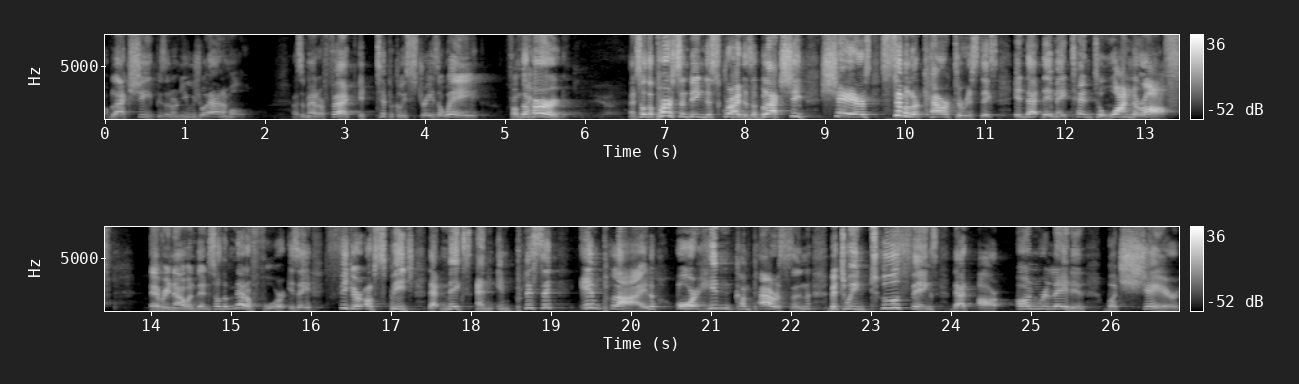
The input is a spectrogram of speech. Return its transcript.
A black sheep is an unusual animal. As a matter of fact, it typically strays away from the herd. And so the person being described as a black sheep shares similar characteristics in that they may tend to wander off every now and then. So the metaphor is a figure of speech that makes an implicit, implied, or hidden comparison between two things that are unrelated but share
